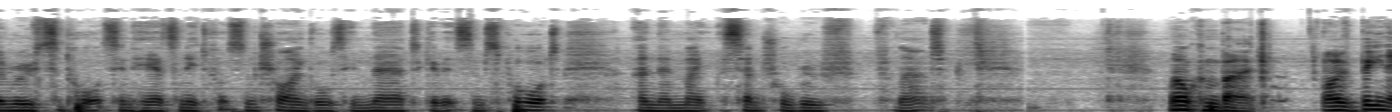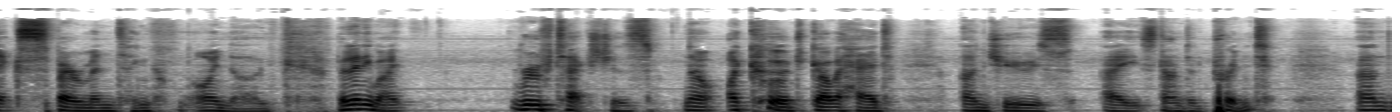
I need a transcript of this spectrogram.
the roof supports in here so I need to put some triangles in there to give it some support and then make the central roof for that. Welcome back. I've been experimenting, I know. But anyway, roof textures. Now I could go ahead and use a standard print and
